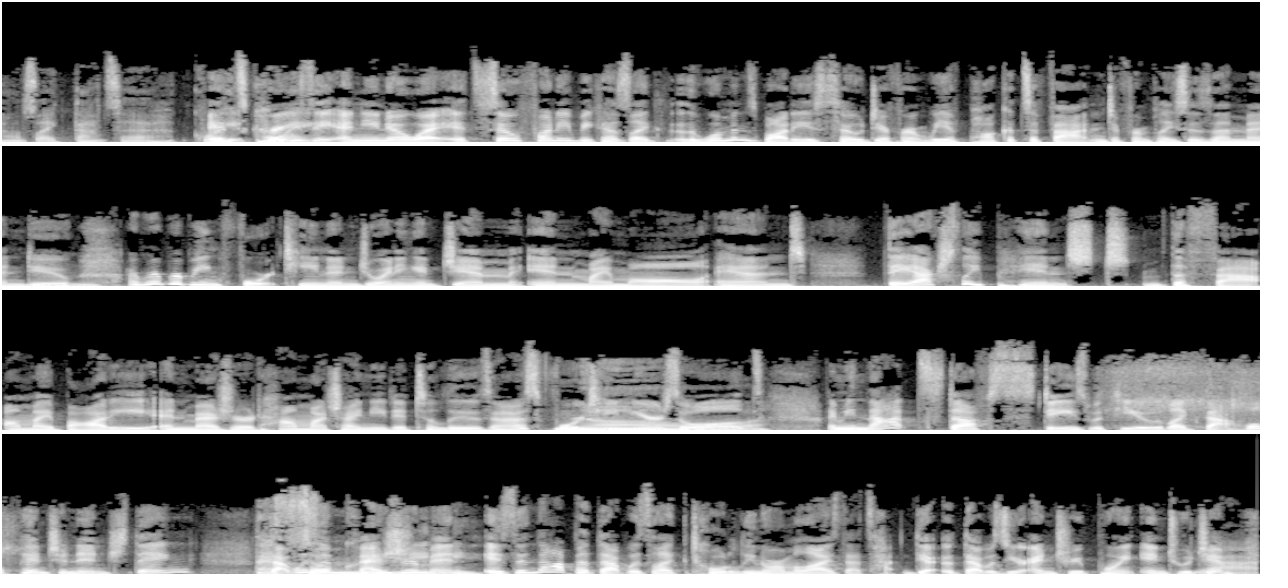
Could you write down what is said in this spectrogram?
I was like, that's a great. it's crazy. point. And you know what? It's so funny because like the woman's body is so different. We have pockets of fat in different places than men do. Mm-hmm. I remember being 14 and joining a gym in my mall and they actually pinched the fat on my body and measured how much I needed to lose. And I was 14 years old. I mean, that stuff stays with you. Like that whole pinch an inch thing, that was so a cringy. measurement. Isn't that? But that was like totally normalized. That's that was your entry point into a gym. Yeah.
